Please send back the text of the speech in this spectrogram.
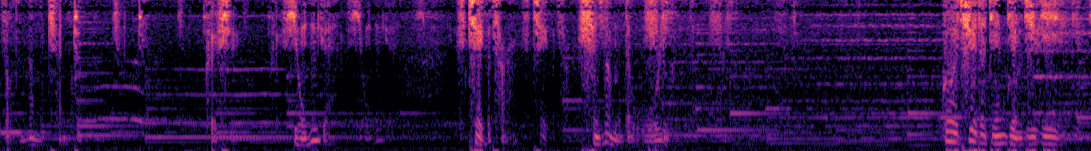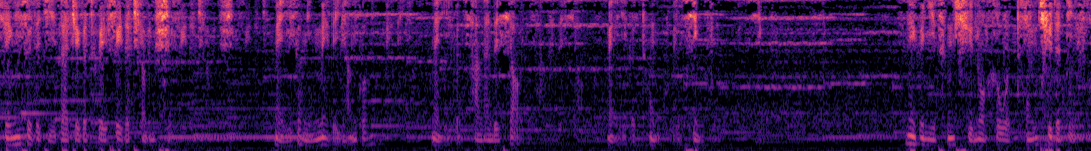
走得那么沉重。可是，永远，这个词儿，这个词儿是那么的无力。过去的点点滴滴，零碎的挤在这个颓废的城市。每一个明媚的阳光，每一个灿烂的笑容，每一个痛苦的幸福。那个你曾许诺和我同去的地方，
